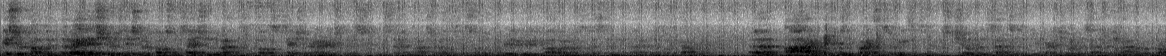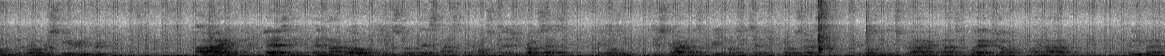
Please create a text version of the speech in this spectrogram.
the issue of, co- the, the main issue is the issue of consultation, the methods of consultation are areas which concern Councillor Elton, some that really, really well when I was listening uh, in the public area. Um, I was invited to a meeting to the Children's Centres of UK Children's Centre as a member of a Brom, the Bromber steering group. I personally, in that role, understood this as a consultation process. It wasn't described as a pre-consultation process. It wasn't described as a workshop. I had an email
